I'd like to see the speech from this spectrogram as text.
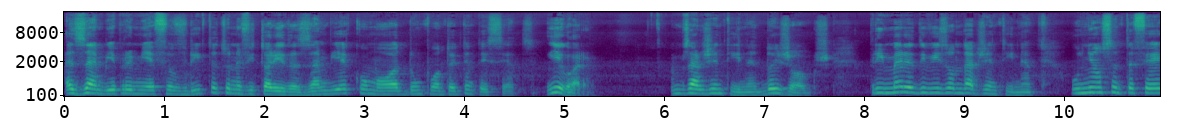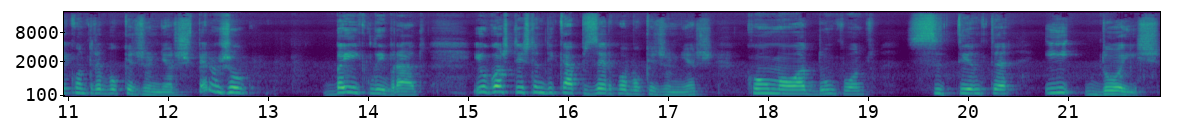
A Zâmbia para mim é favorita, estou na vitória da Zâmbia com uma odd de 1.87. E agora? Vamos à Argentina, dois jogos. Primeira Divisão da Argentina. União Santa Fé contra Boca Juniors. Espero um jogo bem equilibrado. Eu gosto deste handicap 0 para o Boca Juniors, com uma odd de 1.72.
